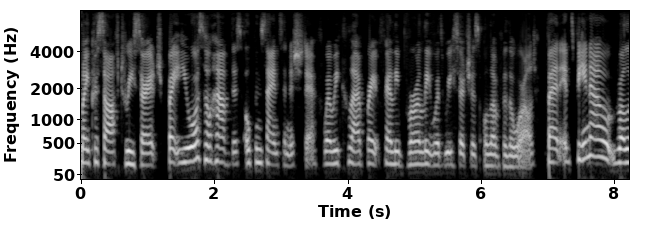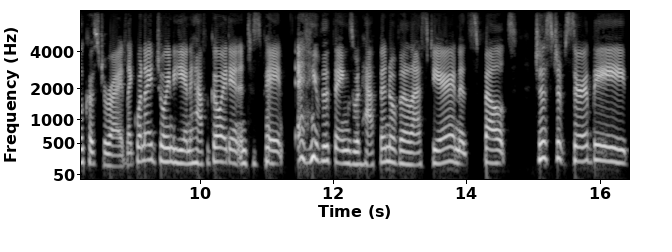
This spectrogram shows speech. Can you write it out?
Microsoft Research, but you also have this open science initiative where we collaborate fairly broadly with researchers all over the world. But it's been a roller coaster ride. Like when I joined a year and a half ago, I didn't anticipate any of the things would happen over the last year. And it's felt just absurdly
